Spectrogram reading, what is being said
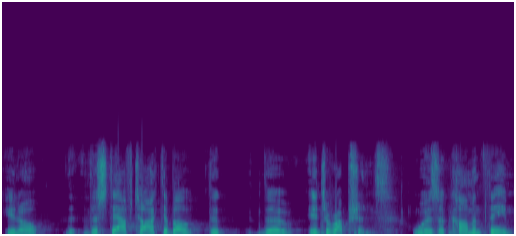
you know, the, the staff talked about the, the interruptions was a common theme.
